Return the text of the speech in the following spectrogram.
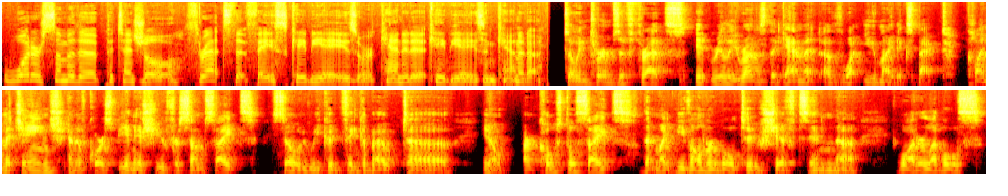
what are some of the potential threats that face KBAs or candidate KBAs in Canada? So, in terms of threats, it really runs the gamut of what you might expect. Climate change can, of course, be an issue for some sites. So, we could think about, uh, you know, our coastal sites that might be vulnerable to shifts in uh, water levels,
